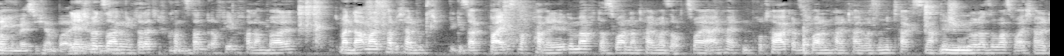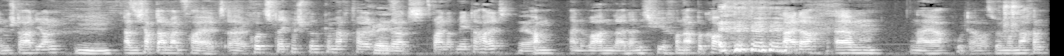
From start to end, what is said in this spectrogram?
regelmäßig am Ball. Ja, ich würde sagen, relativ konstant auf jeden Fall am Ball. Ich meine, damals habe ich halt wirklich, wie gesagt, beides noch parallel gemacht. Das waren dann teilweise auch zwei Einheiten pro Tag. Also ich war dann halt teilweise mittags nach der mhm. Schule oder sowas, war ich halt im Stadion. Mhm. Also ich habe damals halt äh, Kurzstreckensprint gemacht, halt Crazy. 100, 200 Meter halt. Ja. Haben meine Waden leider nicht viel von abbekommen. leider. Ähm, naja, gut, aber was will man machen?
